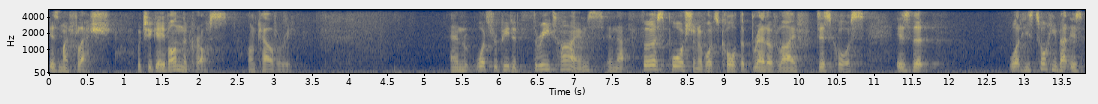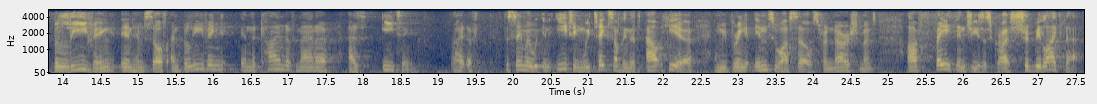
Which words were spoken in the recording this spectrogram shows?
is my flesh, which he gave on the cross on Calvary. And what's repeated three times in that first portion of what's called the bread of life discourse is that what he's talking about is believing in himself and believing in the kind of manner as eating, right? Of the same way in eating, we take something that's out here and we bring it into ourselves for nourishment. Our faith in Jesus Christ should be like that.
